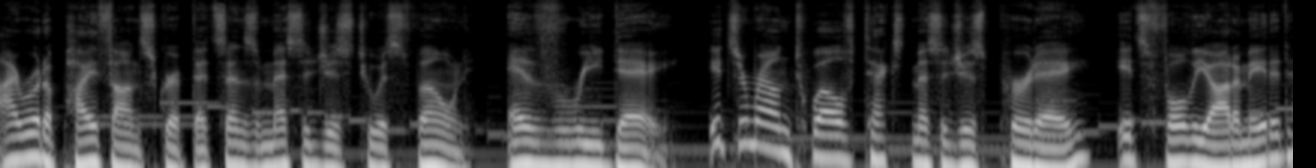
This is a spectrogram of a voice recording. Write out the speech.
I wrote a Python script that sends messages to his phone every day. It's around 12 text messages per day. It's fully automated,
